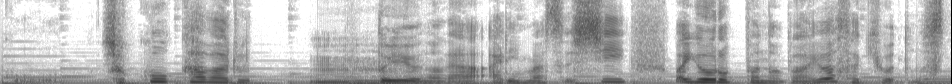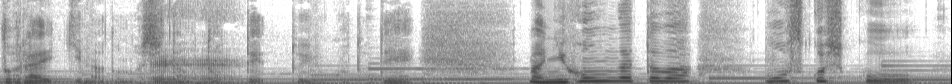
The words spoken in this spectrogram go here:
こう職を変わるというのがありますし、まあ、ヨーロッパの場合は先ほどのストライキなどの手段を取ってということで、まあ、日本型はもう少しこう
